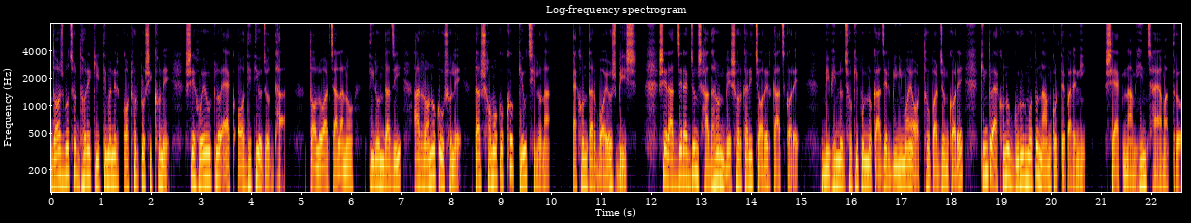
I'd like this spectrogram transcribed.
দশ বছর ধরে কীর্তিমানের কঠোর প্রশিক্ষণে সে হয়ে উঠল এক অদ্বিতীয় যোদ্ধা। তলোয়ার চালানো, তীরন্দাজি আর রণকৌশলে তার সমকক্ষ কেউ ছিল না। এখন তার বয়স বিশ। সে রাজ্যের একজন সাধারণ বেসরকারি চরের কাজ করে। বিভিন্ন ঝুঁকিপূর্ণ কাজের বিনিময়ে অর্থ উপার্জন করে, কিন্তু এখনও গুরুর মতো নাম করতে পারেনি। সে এক নামহীন ছায়ামাত্র।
